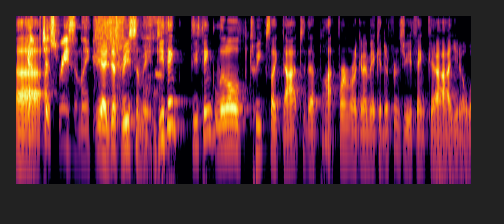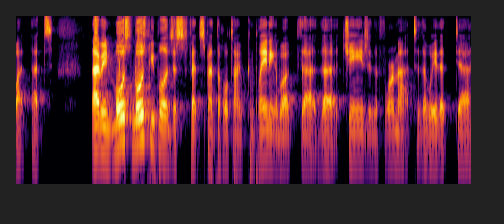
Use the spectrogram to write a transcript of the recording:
uh, just recently. Yeah, just recently. Do you think? Do you think little tweaks like that to the platform are going to make a difference? Or you think, uh, you know what, that's I mean, most most people have just spent the whole time complaining about uh, the change in the format to the way that uh,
